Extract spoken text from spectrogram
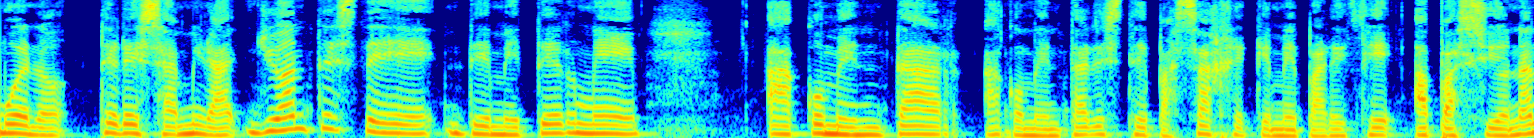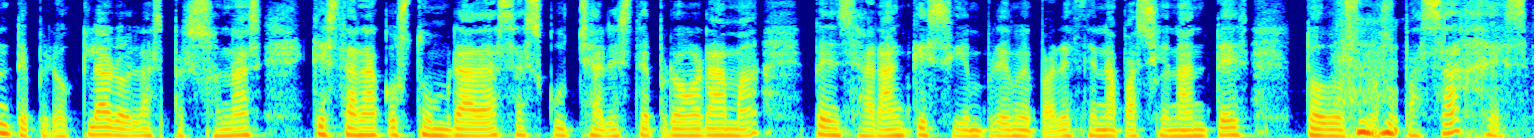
Bueno, Teresa, mira, yo antes de, meterme a comentar, a comentar este pasaje que me parece apasionante, pero claro, las personas que están acostumbradas a escuchar este programa pensarán que siempre me parecen apasionantes todos los pasajes.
